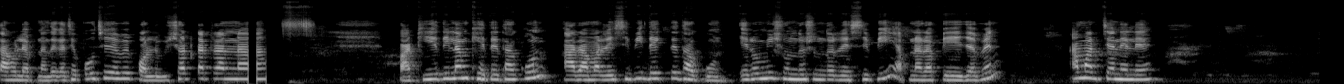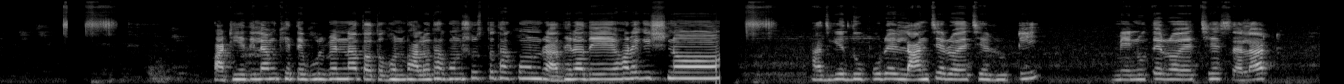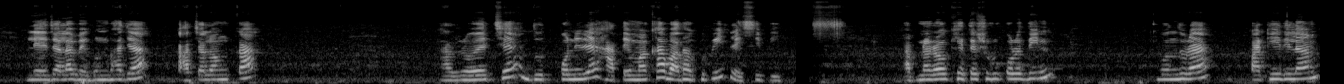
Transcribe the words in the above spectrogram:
তাহলে আপনাদের কাছে পৌঁছে যাবে পল্লবী শর্টকাট রান্না। পাঠিয়ে দিলাম, খেতে থাকুন। আর আমার রেসিপি দেখতে থাকুন। এরমই সুন্দর সুন্দর রেসিপি আপনারা পেয়ে যাবেন। আমার চ্যানেলে। পাঠিয়ে দিলাম, খেতে ভুলবেন না। ততক্ষণ ভালো থাকুন, সুস্থ থাকুন। রাধে রাধে, হরে কৃষ্ণ। আজকে দুপুরের লাঞ্চে রয়েছে রুটি, মেনুতে রয়েছে স্যালাড, লেজালা বেগুন ভাজা, কাঁচা লঙ্কা, আর রয়েছে দুধ পনিরের হাতে মাখা বাঁধাকপির রেসিপি। আপনারাও খেতে শুরু করে দিন। বন্ধুরা, পাঠিয়ে দিলাম।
